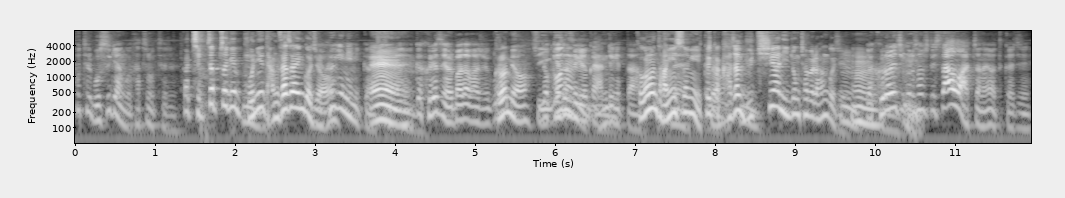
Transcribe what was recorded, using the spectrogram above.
호텔 못 쓰게 한 거예요. 같은 호텔을. 그러니까 직접적인 본인 이 당사자인 거죠. 흑인이니까. 네. 네. 그러니까 그래서 열받아가지고. 그럼요. 이거 이거는- 개선 대결까지 안 되겠다. 그거는 당위성이 있죠. 그러니까 가장 유치한 인종차별을 한 거지. 음. 음. 그러니까 그런 식으로 선수들이 싸워왔잖아요, 여태까지.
